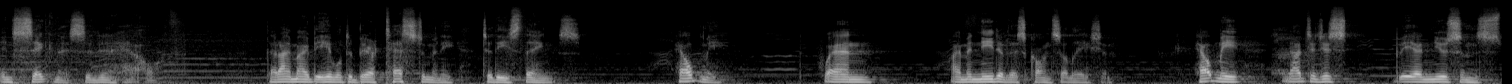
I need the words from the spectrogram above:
in sickness and in health, that I might be able to bear testimony to these things Help me when I'm in need of this consolation. Help me not to just be a nuisance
